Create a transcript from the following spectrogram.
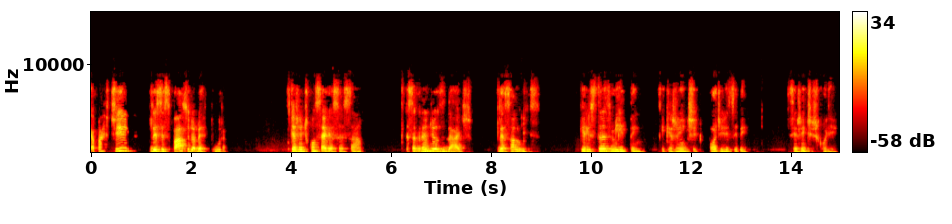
É a partir desse espaço de abertura que a gente consegue acessar essa grandiosidade dessa luz que eles transmitem e que a gente pode receber se a gente escolher.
